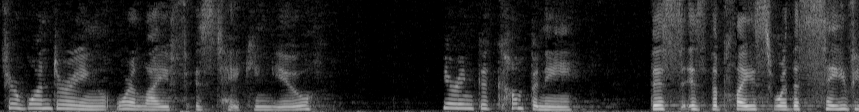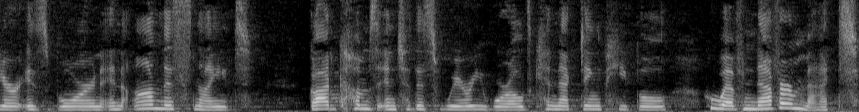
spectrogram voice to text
if you're wondering where life is taking you, you're in good company. This is the place where the Savior is born, and on this night, God comes into this weary world, connecting people who have never met,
